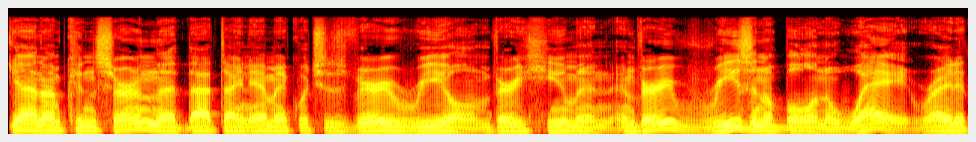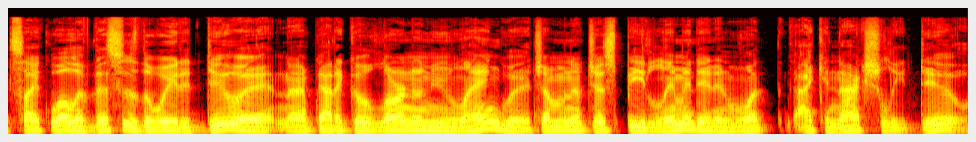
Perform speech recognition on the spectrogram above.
Yeah, and I'm concerned that that dynamic, which is very real and very human and very reasonable in a way, right? It's like, well, if this is the way to do it and I've got to go learn a new language, I'm going to just be limited in what I can actually do.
